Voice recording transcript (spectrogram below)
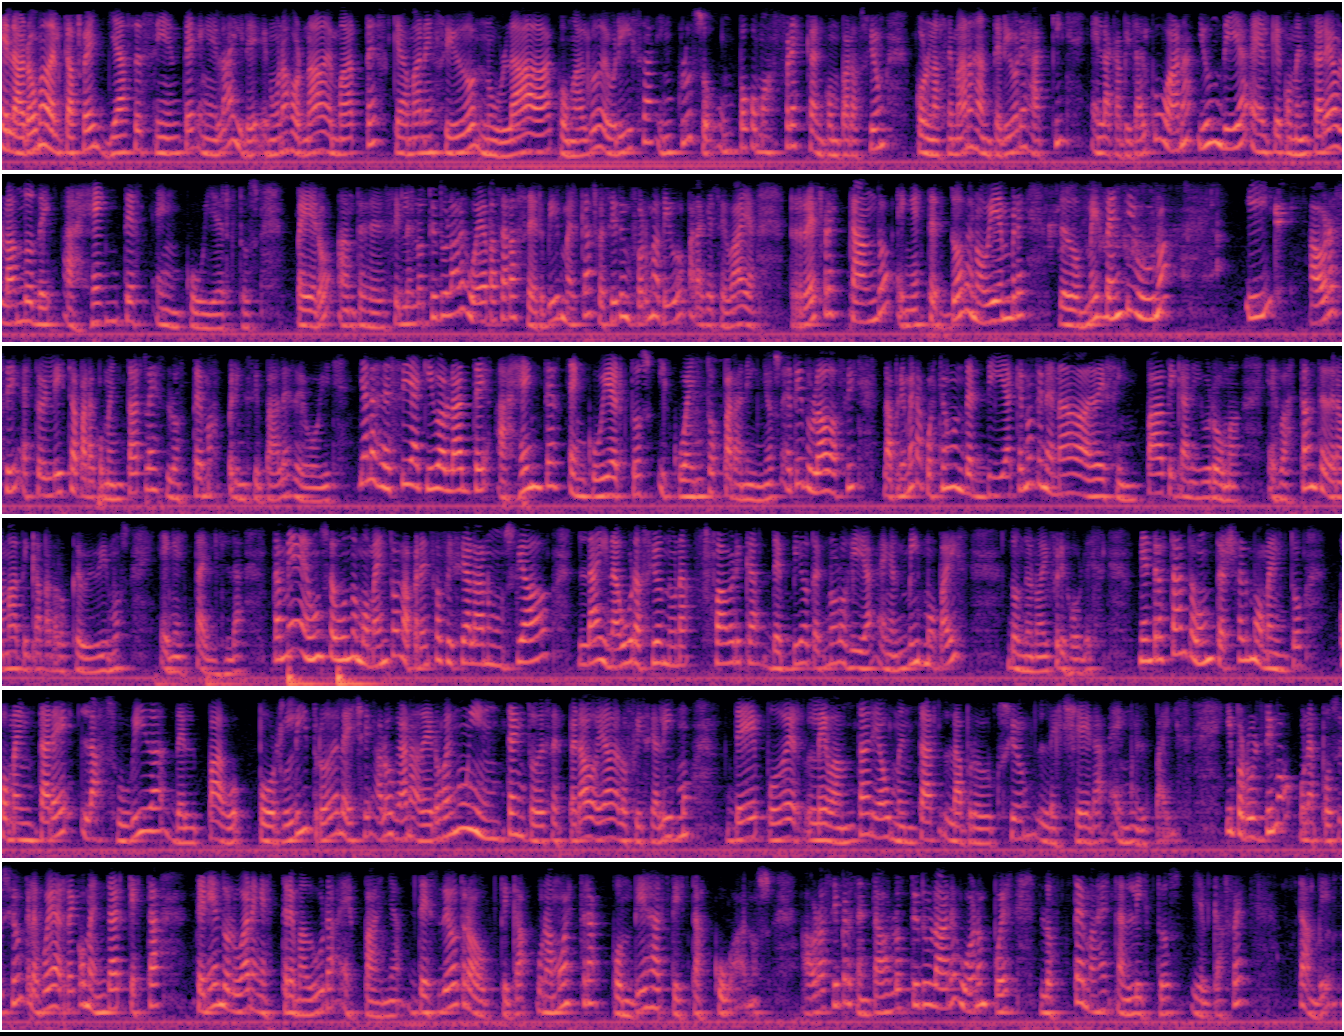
El aroma del café ya se siente en el aire en una jornada de martes que ha amanecido nublada con algo de brisa, incluso un poco más fresca en comparación con las semanas anteriores aquí en la capital cubana y un día en el que comenzaré hablando de agentes encubiertos. Pero antes de decirles los titulares voy a pasar a servirme el cafecito informativo para que se vaya refrescando en este 2 de noviembre de 2021 y Ahora sí, estoy lista para comentarles los temas principales de hoy. Ya les decía que iba a hablar de agentes encubiertos y cuentos para niños. He titulado así la primera cuestión del día, que no tiene nada de simpática ni broma. Es bastante dramática para los que vivimos en esta isla. También en un segundo momento, la prensa oficial ha anunciado la inauguración de una fábrica de biotecnología en el mismo país donde no hay frijoles. Mientras tanto, en un tercer momento, comentaré la subida del pago por litro de leche a los ganaderos en un intento desesperado ya del oficialismo de poder levantar y aumentar la producción lechera en el país. Y por último, una exposición que les voy a recomendar que está teniendo lugar en Extremadura, España, desde otra óptica, una muestra con 10 artistas cubanos. Ahora sí, presentados los titulares, bueno, pues los temas están listos y el café también.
